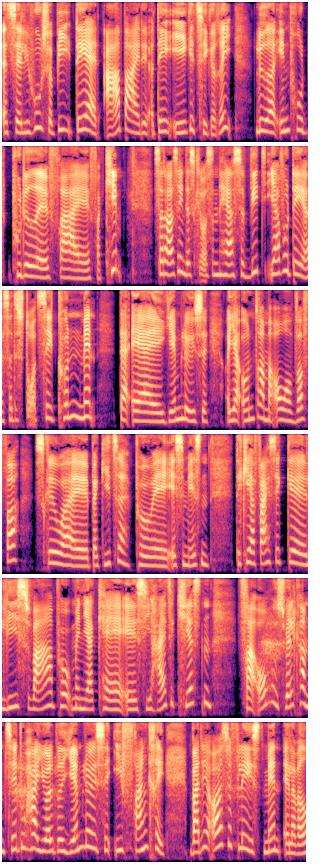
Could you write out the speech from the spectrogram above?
at sælge hus forbi, det er et arbejde, og det er ikke tiggeri, lyder inputtet øh, fra, øh, fra Kim. Så er der også en, der skriver sådan her, så vidt jeg vurderer, så er det stort set kun mænd, der er øh, hjemløse, og jeg undrer mig over, hvorfor, skriver Bagita på sms'en. Det kan jeg faktisk ikke lige svare på, men jeg kan sige hej til Kirsten, fra Aarhus. Velkommen til. Du har hjulpet hjemløse i Frankrig. Var det også flest mænd, eller hvad?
